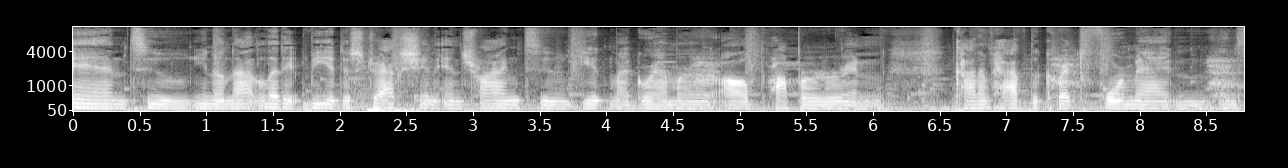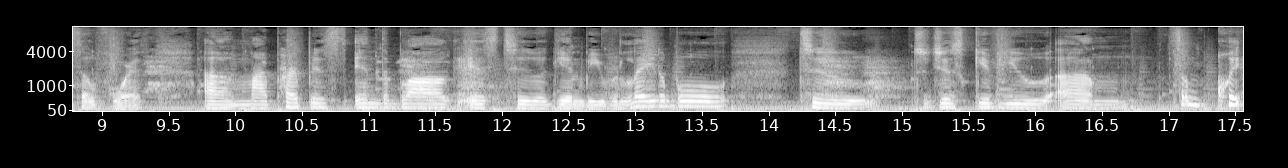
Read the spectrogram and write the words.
and to you know not let it be a distraction in trying to get my grammar all proper and kind of have the correct format and, and so forth. Um, my purpose in the blog is to again be relatable to to just give you um, some quick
